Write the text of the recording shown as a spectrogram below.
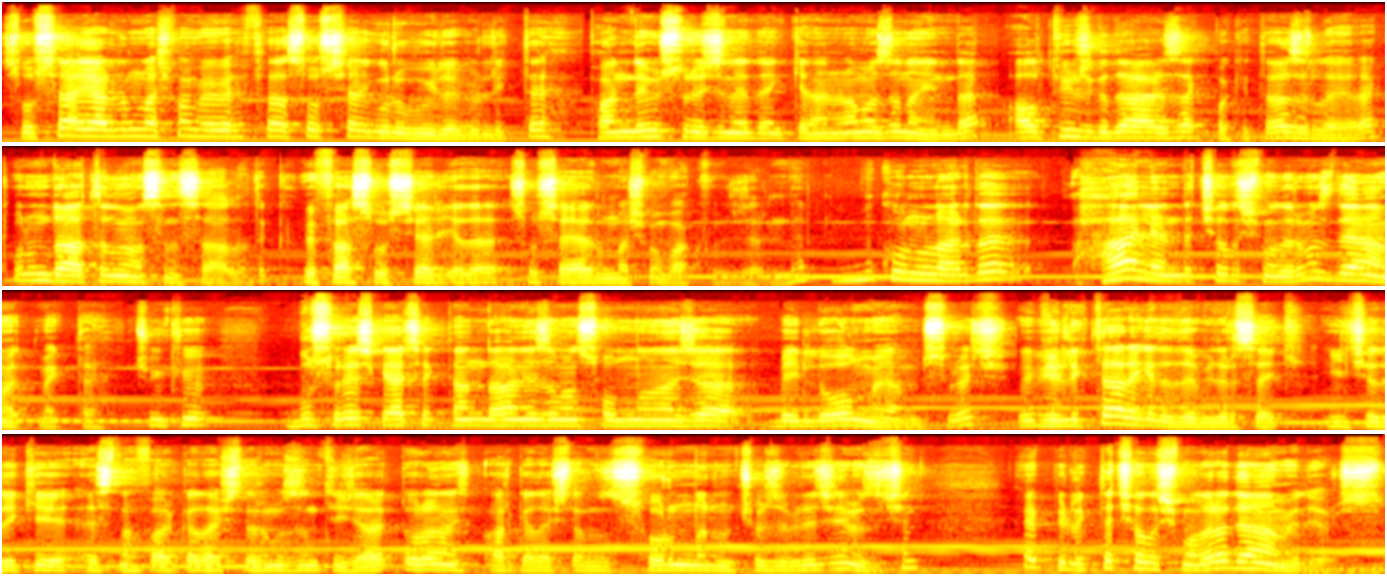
sosyal yardımlaşma ve vefa sosyal grubu ile birlikte pandemi sürecine denk gelen Ramazan ayında 600 gıda erzak paketi hazırlayarak bunun dağıtılmasını sağladık. Vefa Sosyal ya da Sosyal Yardımlaşma Vakfı üzerinden. Bu konularda halen de çalışmalarımız devam etmekte. Çünkü bu süreç gerçekten daha ne zaman sonlanacağı belli olmayan bir süreç ve birlikte hareket edebilirsek ilçedeki esnaf arkadaşlarımızın, ticaretle olan arkadaşlarımızın sorunlarını çözebileceğimiz için hep birlikte çalışmalara devam ediyoruz.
